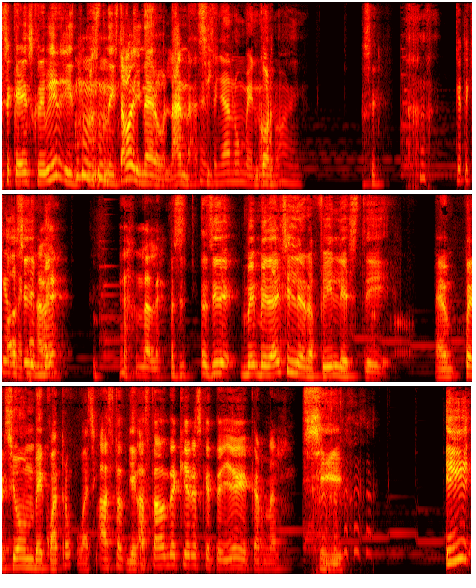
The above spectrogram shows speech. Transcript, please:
se quería inscribir y pues, necesitaba dinero, lana, sí. enseñaban un menú. ¿no? Sí. ¿Qué te quieres Ah, sí? A ver. Dale. Así, así de, me, me da el Sildenafil, este, eh, versión B4 o así. ¿Hasta. ¿Hasta dónde quieres que te llegue, carnal? Sí. Y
